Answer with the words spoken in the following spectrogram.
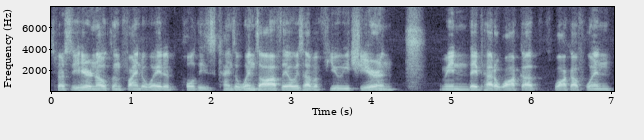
especially here in Oakland, find a way to pull these kinds of wins off. They always have a few each year. And I mean, they've had a walk up, walk off win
